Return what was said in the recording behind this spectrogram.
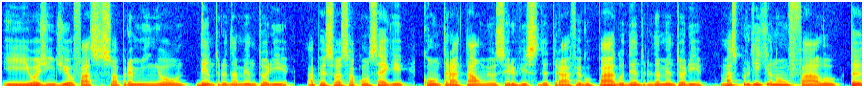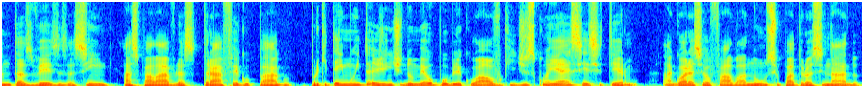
e hoje em dia eu faço só para mim ou dentro da mentoria. A pessoa só consegue contratar o meu serviço de tráfego pago dentro da mentoria. Mas por que, que eu não falo tantas vezes assim as palavras tráfego pago? Porque tem muita gente do meu público-alvo que desconhece esse termo. Agora, se eu falo anúncio patrocinado,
